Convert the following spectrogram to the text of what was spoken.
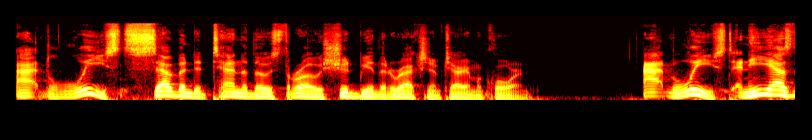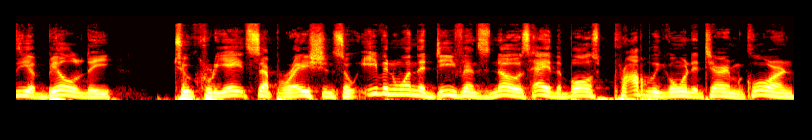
at least seven to 10 of those throws should be in the direction of Terry McLaurin. At least. And he has the ability to create separation. So even when the defense knows, hey, the ball's probably going to Terry McLaurin,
